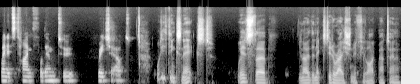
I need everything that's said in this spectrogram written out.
when it's time for them to reach out. What do you think's next? Where's the, you know, the next iteration, if you like, Martina?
